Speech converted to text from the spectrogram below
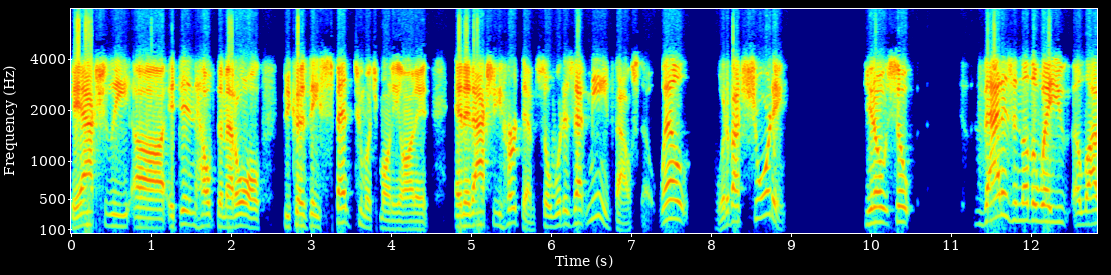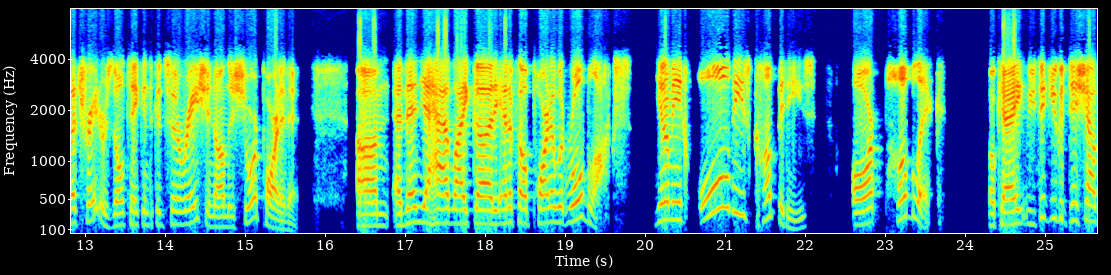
They actually, uh, it didn't help them at all because they spent too much money on it and it actually hurt them. So, what does that mean, Fausto? Well, what about shorting? You know, so that is another way you a lot of traders don't take into consideration on the short part of it. Um, and then you had like uh, the NFL partner with Roblox. You know what I mean? All these companies are public. Okay, you think you could dish out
